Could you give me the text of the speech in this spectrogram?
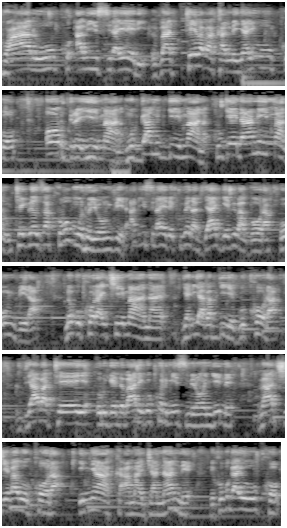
Kwari uko abisirayeli bateba bakamenya yuko ordre y'imana mu bwami bw'imana kugendana n'imana utegereza kuba umuntu yumvira. Abisirayeli kubera byagiye bibagora kumvira no gukora icyo imana yari yababwiye gukora byabateye urugendo bari gukora iminsi mirongo ine baciye barukora imyaka amajana ane. Ni kuvuga yuko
